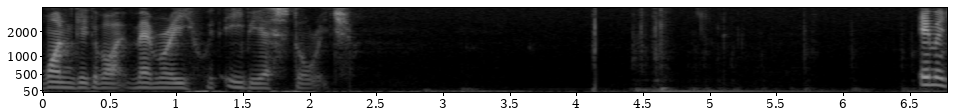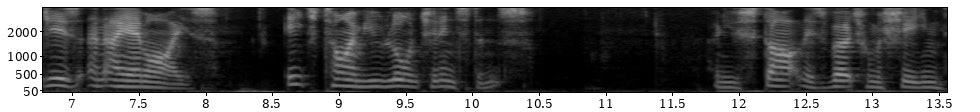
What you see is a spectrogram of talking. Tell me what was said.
one gigabyte memory with EBS storage. Images and AMIs. Each time you launch an instance and you start this virtual machine,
